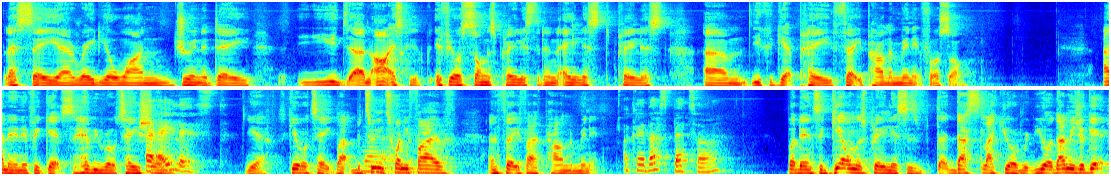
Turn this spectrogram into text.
let's say uh, Radio One during the day, you an artist could, if your song is playlisted in an A list playlist, um, you could get paid thirty pound a minute for a song. And then if it gets heavy rotation, A list. yeah, give or take, but between Right. twenty five and thirty five pound a minute. Okay, that's better. But then to get on this playlist is that, that's like your your that means you get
